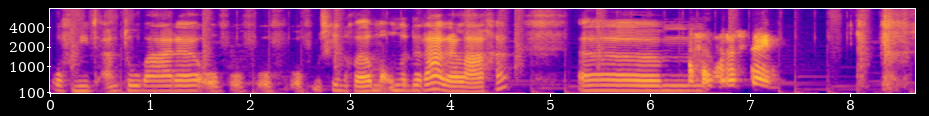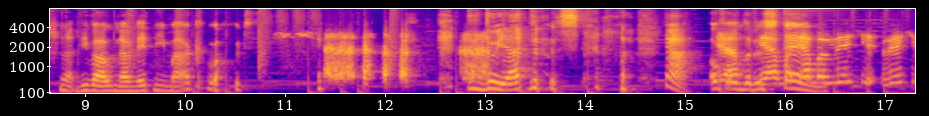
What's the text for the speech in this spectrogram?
of niet aan toe waren, of, of, of, of misschien nog wel helemaal onder de radar lagen. Um, of onder een steen. nou, die wou ik nou net niet maken, maar goed. die doe jij dus. ja, of ja, onder een ja, steen. Maar, ja, maar weet je, weet je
